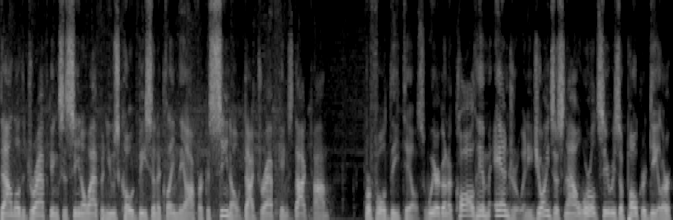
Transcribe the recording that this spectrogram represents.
Download the DraftKings Casino app and use code VISA to claim the offer. Casino.draftkings.com for full details. We are going to call him Andrew, and he joins us now, World Series of Poker dealer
